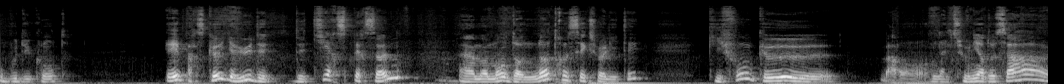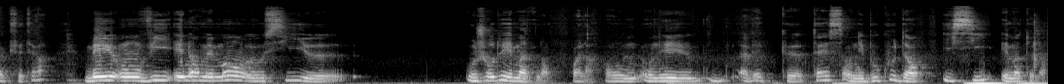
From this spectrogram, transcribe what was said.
au bout du compte. Et parce qu'il y a eu des, tierces personnes, à un moment dans notre sexualité, qui font que bah, on a le souvenir de ça, etc. Mais on vit énormément aussi euh, aujourd'hui et maintenant. Voilà, on, est avec euh, Tess, on est beaucoup dans ici et maintenant.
